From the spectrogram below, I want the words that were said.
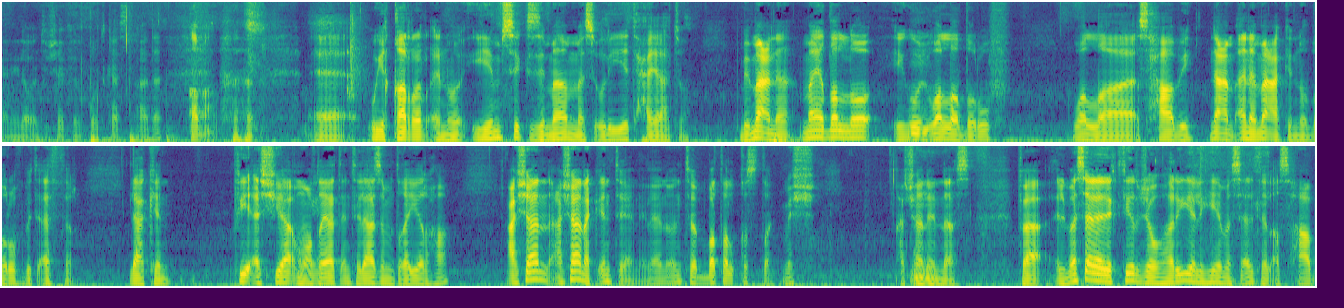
يعني لو أنتم شايفين البودكاست هذا. طبعا. آه، ويقرر إنه يمسك زمام مسؤولية حياته. بمعنى ما يضله يقول م. والله الظروف والله أصحابي. نعم أنا معك إنه الظروف بتأثر لكن في أشياء معطيات أنت لازم تغيرها عشان عشانك أنت يعني لأنه أنت بطل قصتك مش عشان م. الناس. فالمسألة اللي كثير جوهرية اللي هي مسألة الأصحاب.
